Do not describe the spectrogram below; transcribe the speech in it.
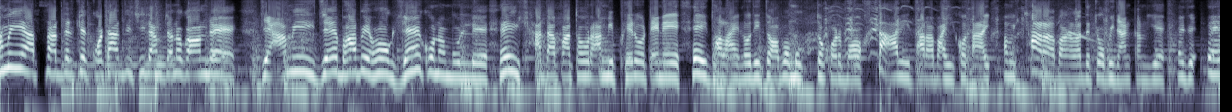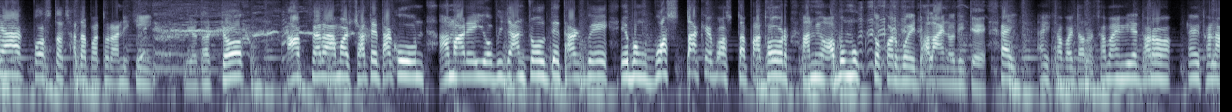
আমি আপনাদেরকে কথা দিয়েছিলাম জনগণে যে আমি যেভাবে হোক যে কোনো মূল্যে এই সাদা পাথর আমি ফেরত এনে এই ধলাই নদীতে অবমুক্ত করব, তারই ধারাবাহিকতায় আমি সারা বাংলাদেশে অভিযান চালিয়ে এই যে এক বস্তা সাদা পাথর আনিছি দর্শক, আপনারা আমার সাথে থাকুন, আমার এই অভিযান চলতে থাকবে এবং বস্তাকে বস্তা পাথর আমি অবমুক্ত করব এই ধলাই নদীতে। এই এই সবাই ধরো, সবাই মিলে ধরো, এই ফেলা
